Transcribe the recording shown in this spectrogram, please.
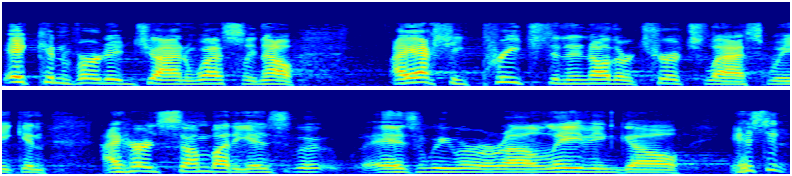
it converted John Wesley. Now, I actually preached in another church last week, and I heard somebody as, as we were uh, leaving go, Isn't,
